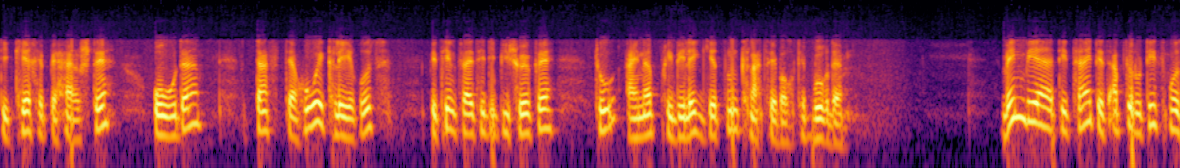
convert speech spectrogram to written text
die Kirche beherrschte oder dass der hohe Klerus bzw. die Bischöfe zu einer privilegierten Klasse wurde. Wenn wir die Zeit des Absolutismus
